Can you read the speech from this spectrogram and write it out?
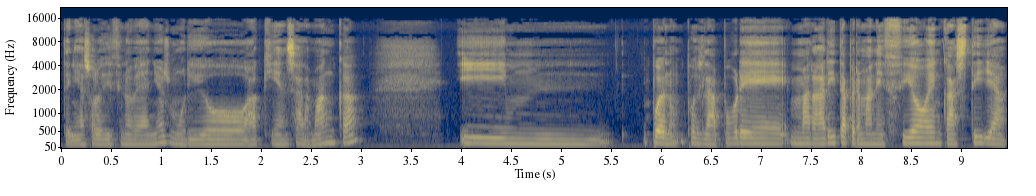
Tenía solo 19 años, murió aquí en Salamanca. Y mm, bueno, pues la pobre Margarita permaneció en Castilla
